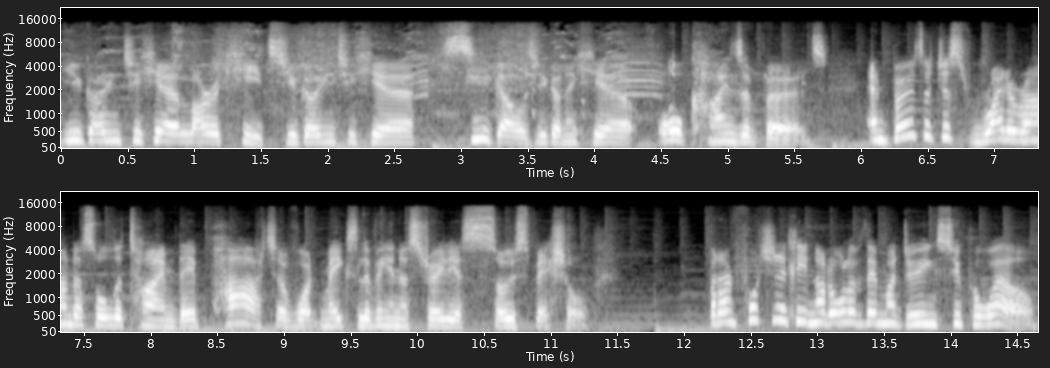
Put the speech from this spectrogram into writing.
You're going to hear lorikeets, you're going to hear seagulls, you're going to hear all kinds of birds. And birds are just right around us all the time. They're part of what makes living in Australia so special. But unfortunately, not all of them are doing super well.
